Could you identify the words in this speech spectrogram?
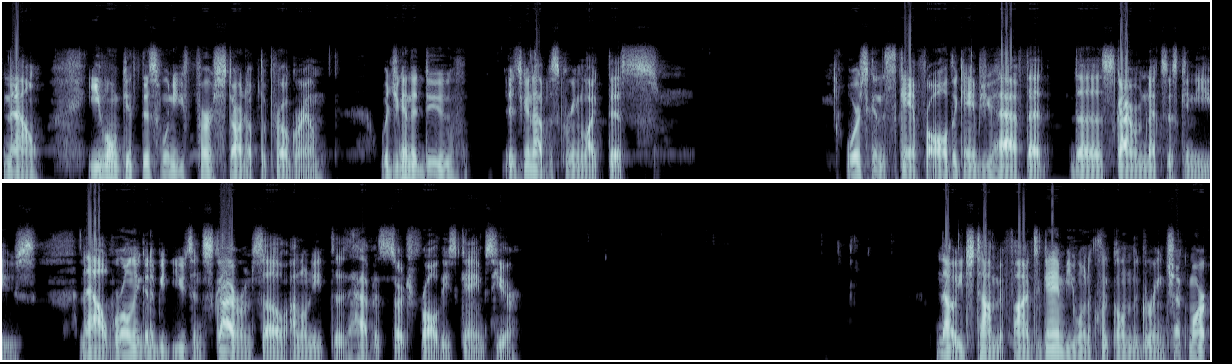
Now, you won't get this when you first start up the program. What you're gonna do is you're gonna have a screen like this or it's going to scan for all the games you have that the Skyrim Nexus can use. Now, we're only going to be using Skyrim, so I don't need to have it search for all these games here. Now, each time it finds a game, you want to click on the green check mark.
